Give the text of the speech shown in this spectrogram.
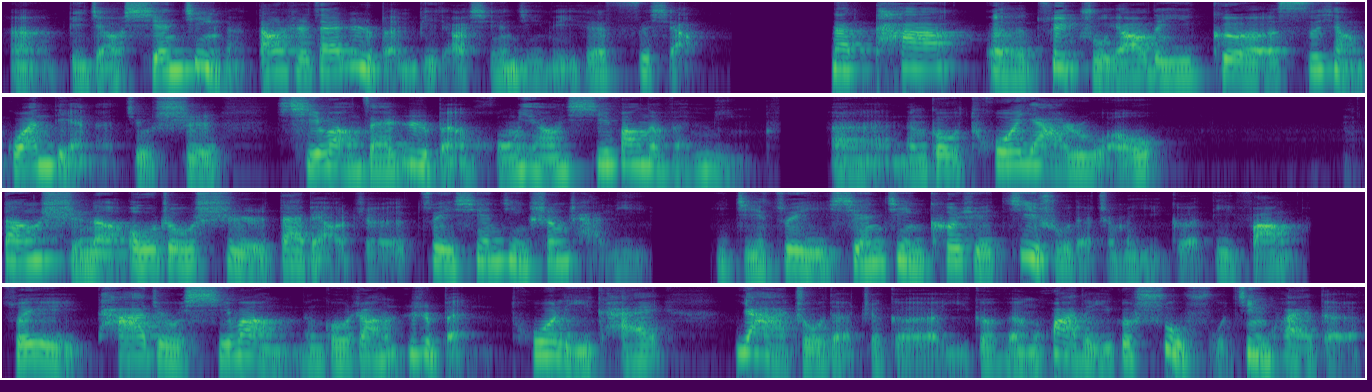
嗯比较先进的，当时在日本比较先进的一些思想。那他呃最主要的一个思想观点呢，就是希望在日本弘扬西方的文明，呃，能够脱亚入欧。当时呢，欧洲是代表着最先进生产力以及最先进科学技术的这么一个地方，所以他就希望能够让日本脱离开亚洲的这个一个文化的一个束缚，尽快的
